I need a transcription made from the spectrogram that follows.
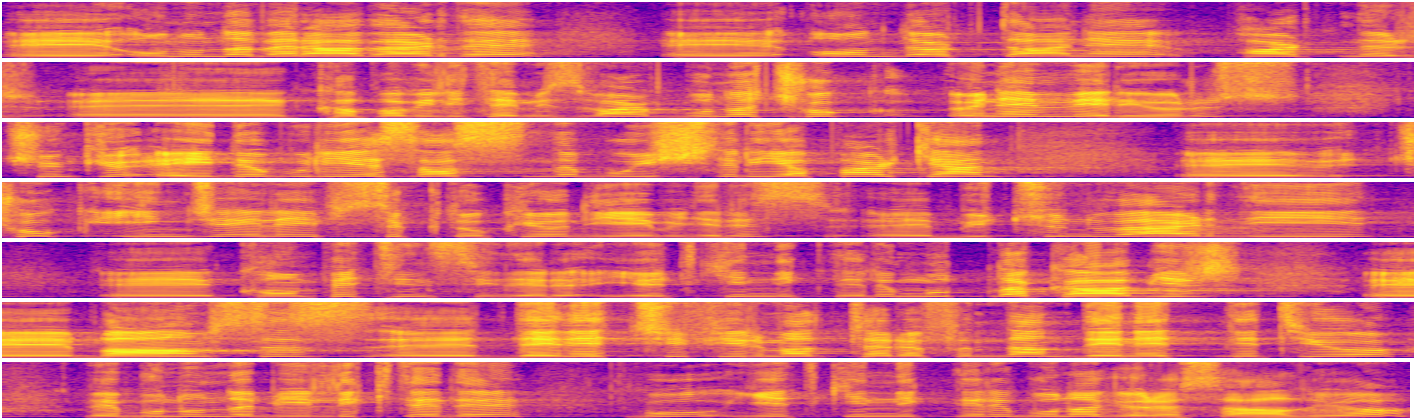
Ee, onunla beraber de e, 14 tane partner e, kapabilitemiz var. Buna çok önem veriyoruz. Çünkü AWS aslında bu işleri yaparken e, çok ince eleyip sık dokuyor diyebiliriz. E, bütün verdiği e, kompetensileri, yetkinlikleri mutlaka bir e, bağımsız e, denetçi firma tarafından denetletiyor ve bununla birlikte de bu yetkinlikleri buna göre sağlıyor.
